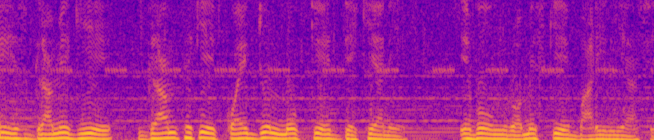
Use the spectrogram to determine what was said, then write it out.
পরেশ গ্রামে গিয়ে গ্রাম থেকে কয়েকজন লোককে ডেকে আনে এবং রমেশকে বাড়ি নিয়ে আসে।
